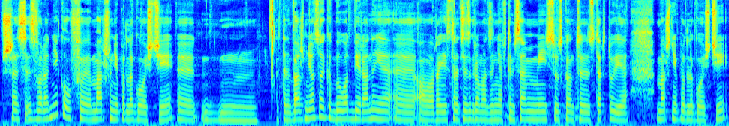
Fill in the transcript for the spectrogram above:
przez zwolenników Marszu Niepodległości y, mm, ten wasz wniosek był odbierany o rejestrację zgromadzenia w tym samym miejscu, skąd startuje Marsz Niepodległości.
